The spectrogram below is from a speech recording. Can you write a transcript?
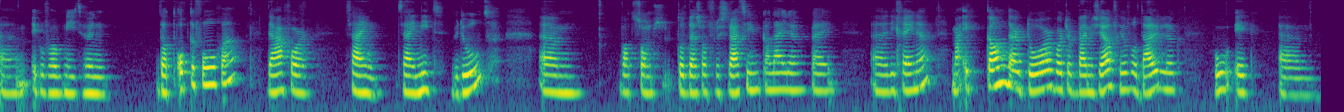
um, ik hoef ook niet hun dat op te volgen. Daarvoor zijn zij niet bedoeld. Ehm, wat soms tot best wel frustratie kan leiden bij uh, diegene. Maar ik kan daardoor, wordt er bij mezelf heel veel duidelijk hoe ik, um,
